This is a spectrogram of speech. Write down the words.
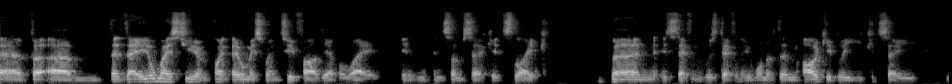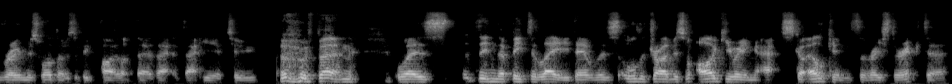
Uh, but um, they almost, you point, they almost went too far the other way in, in some circuits. Like Bern is definitely, was definitely one of them. Arguably, you could say Rome as well. There was a big pile up there that, that year too. With Bern was in the big delay. There was all the drivers were arguing at Scot Elkins, the race director,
